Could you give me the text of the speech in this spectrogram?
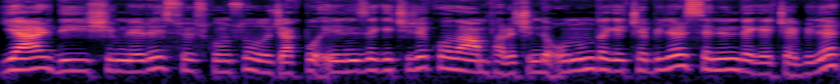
yer değişimleri söz konusu olacak. Bu elinize geçecek olan para şimdi onun da geçebilir, senin de geçebilir.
